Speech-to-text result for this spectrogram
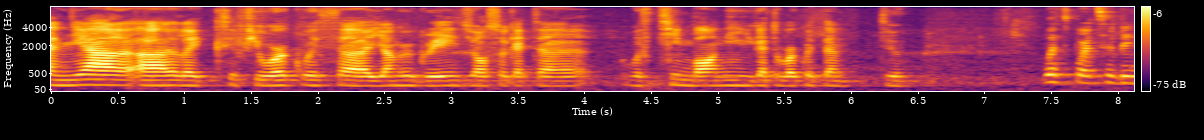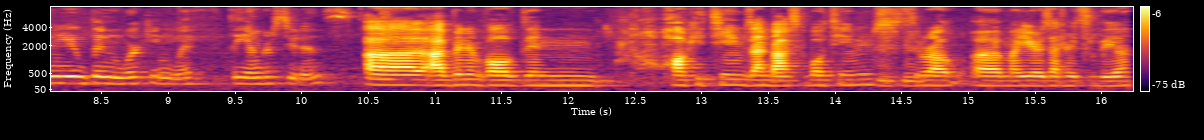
And yeah, uh, like if you work with uh, younger grades, you also get to, with team bonding, you get to work with them too. What sports have been you been working with the younger students? Uh, I've been involved in hockey teams and basketball teams Mhm. throughout uh, my years at Herzliya.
